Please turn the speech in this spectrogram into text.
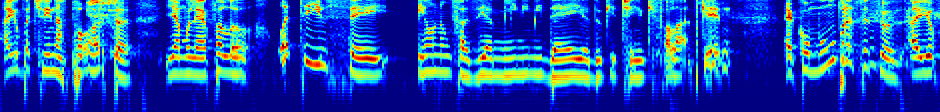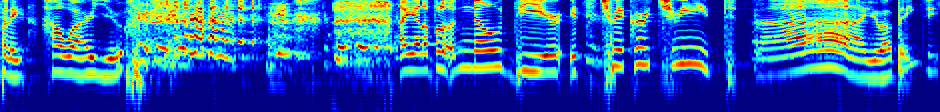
Aí eu bati na porta e a mulher falou: What do you say? Eu não fazia a mínima ideia do que tinha que falar, porque é comum para as pessoas. Aí eu falei: How are you? Aí ela falou: No, dear, it's trick or treat. Ah, eu aprendi.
